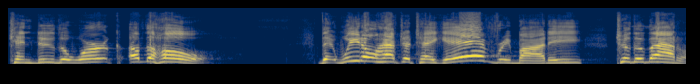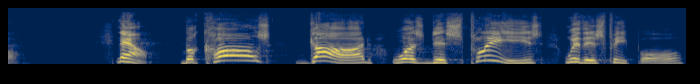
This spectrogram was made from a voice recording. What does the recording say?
can do the work of the whole. That we don't have to take everybody to the battle. Now, because God was displeased with his people,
